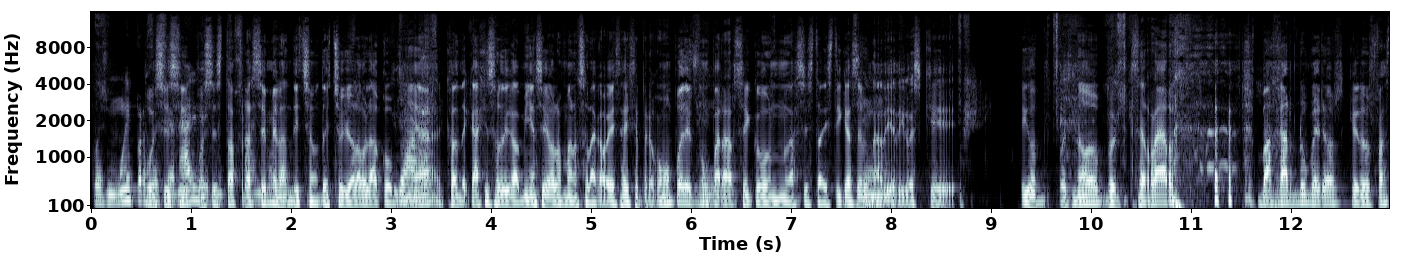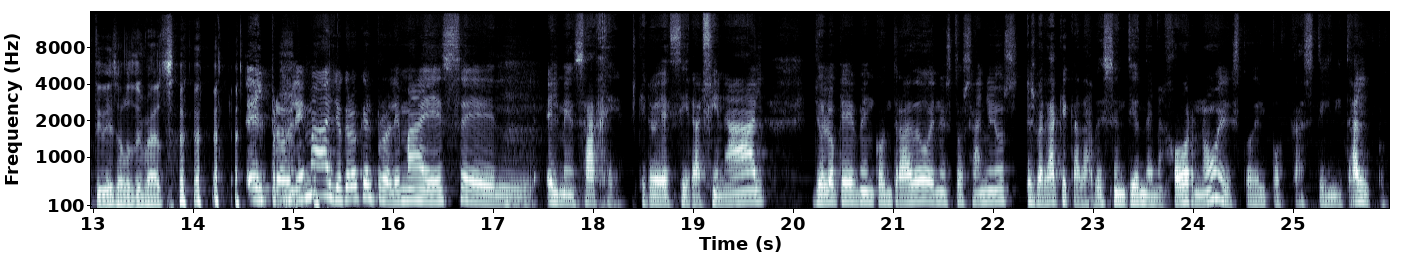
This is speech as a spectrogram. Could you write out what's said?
pues muy profesional. Pues sí, pues esta frase me la han dicho. De hecho, yo la he hablado con Mía, cada vez que se lo diga a Mía se lleva las manos a la cabeza y dice, pero ¿cómo puede compararse con las estadísticas del nadie? Digo, es que Digo, pues no, pues cerrar, bajar números, que nos fastidies a los demás. El problema, yo creo que el problema es el, mensaje. Quiero decir, al final yo lo que me he encontrado en estos años es verdad que cada vez se entiende mejor, ¿no? Esto del podcasting y tal, pues,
